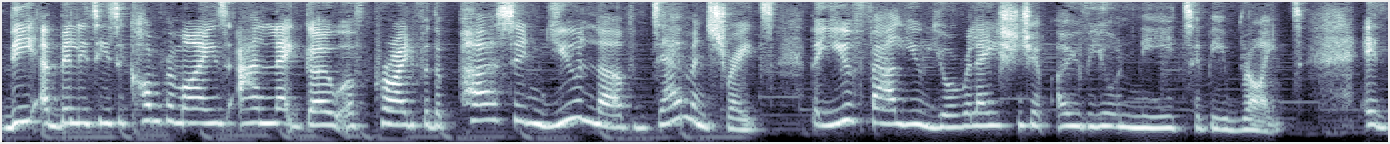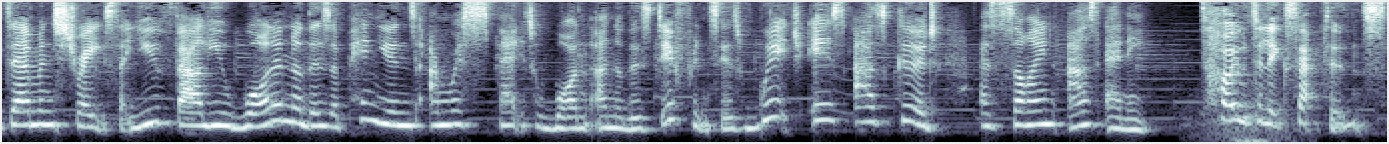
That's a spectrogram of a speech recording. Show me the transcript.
The ability to compromise and let go of pride for the person you love demonstrates that you value your relationship over your need to be right. It demonstrates that you value one another's opinions and respect one another's differences, which is as good a sign as any total acceptance.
